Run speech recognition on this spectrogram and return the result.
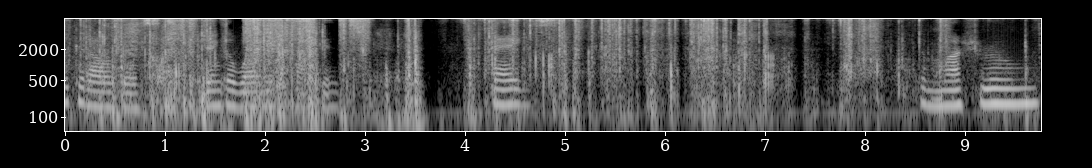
Look at all this. The Jenga Wellness package. Eggs. The mushrooms.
